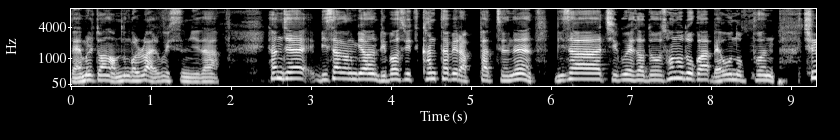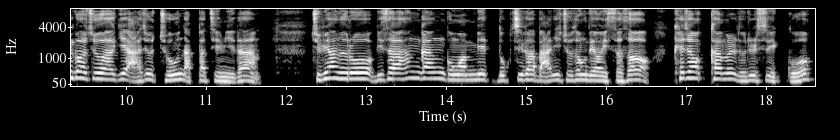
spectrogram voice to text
매물 또한 없는 걸로 알고 있습니다. 현재 미사강변 리버스위트 칸타빌 아파트는 미사 지구에서도 선호도가 매우 높은 실거주하기 아주 좋은 아파트입니다. 주변으로 미사 한강공원 및 녹지가 많이 조성되어 있어서 쾌적함을 누릴 수 있고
